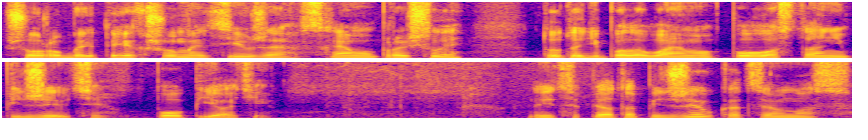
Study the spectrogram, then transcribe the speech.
що робити, якщо ми ці вже схему пройшли, то тоді поливаємо по останній підживці, по п'ятій. Дивіться, п'ята підживка це у нас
